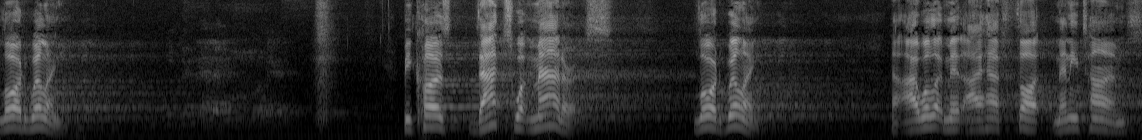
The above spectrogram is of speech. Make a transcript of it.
Lord willing. Because that's what matters. Lord willing. Now, I will admit, I have thought many times,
